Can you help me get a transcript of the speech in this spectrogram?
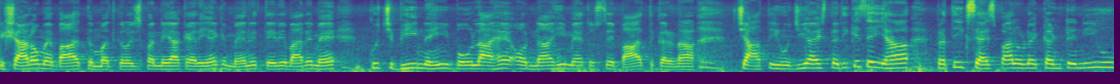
इशारों में बात मत करो। इस पर नया कह रही हैं कि मैंने तेरे बारे में कुछ भी नहीं बोला है और ना ही मैं तुझसे बात करना चाहती हूँ। जी हाँ इस तरीके से यहाँ प्रतीक सहजपाल उन्हें कंटिन्यू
